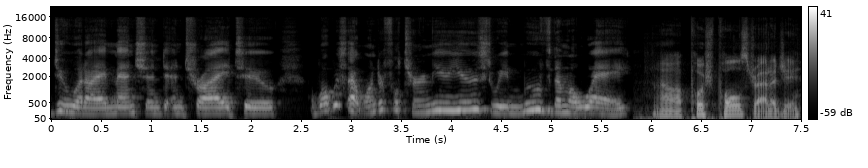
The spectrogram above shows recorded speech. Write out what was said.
do what i mentioned and try to what was that wonderful term you used? We move them away oh a push pull strategy.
